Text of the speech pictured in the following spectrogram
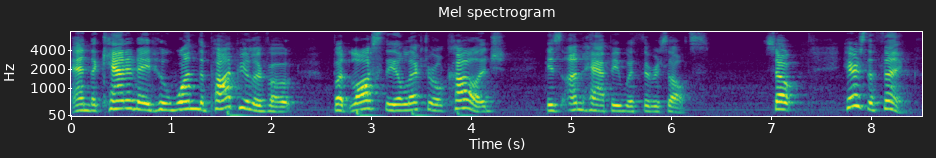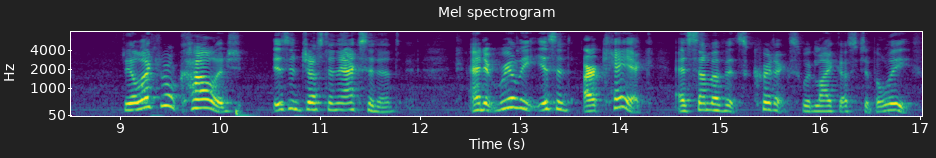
and the candidate who won the popular vote but lost the electoral college is unhappy with the results. So here's the thing the electoral college isn't just an accident, and it really isn't archaic as some of its critics would like us to believe.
